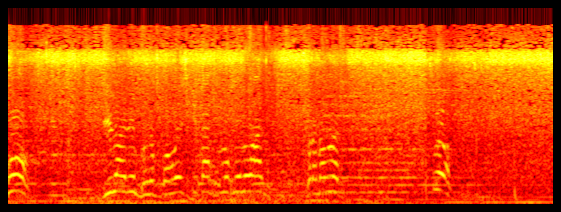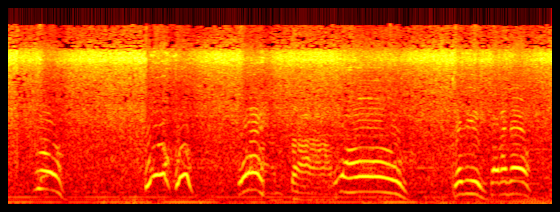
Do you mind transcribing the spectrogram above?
Wow, gila nih, belum bawa sekitar 10 kiloan. Berat banget. Wow. Wow. Uh, uh. Mantap. wow. Jadi, tangannya.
